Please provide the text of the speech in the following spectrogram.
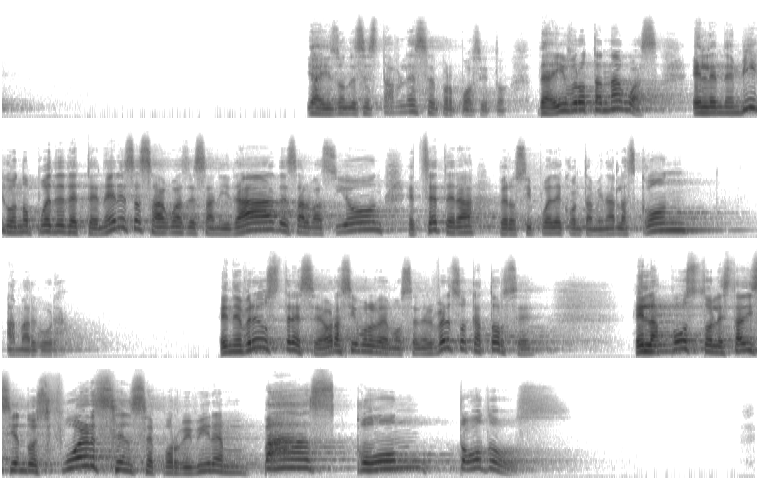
Y ahí es donde se establece el propósito. De ahí brotan aguas. El enemigo no puede detener esas aguas de sanidad, de salvación, etcétera, pero sí puede contaminarlas con amargura. En Hebreos 13, ahora sí volvemos, en el verso 14, El apóstol está diciendo, esfuércense por vivir en paz con todos.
